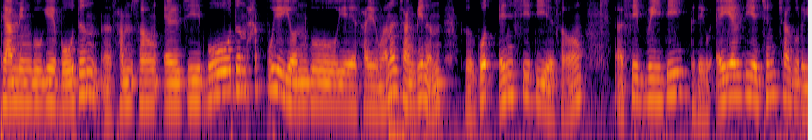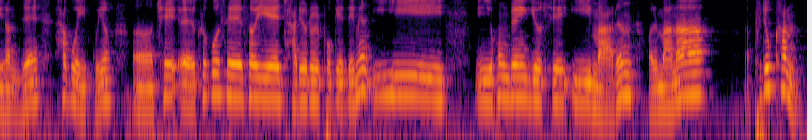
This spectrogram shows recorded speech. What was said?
대한민국의 모든 어, 삼성, LG 모든 학부의 연구에 사용하는 장비는 그곳 NCD에서 어, CVD 그리고 ALD의 증착으로 현재 하고 있고요. 어, 최, 에, 그곳에서의 자료를 보게 되면 이, 이 홍병희 교수의 이 말은 얼마나 부족한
